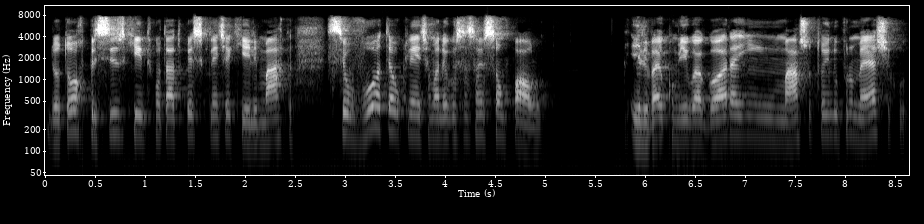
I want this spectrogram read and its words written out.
doutor, preciso que entre em contato com esse cliente aqui. Ele marca. Se eu vou até o cliente, uma negociação em São Paulo, ele vai comigo agora, em março estou indo para o México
